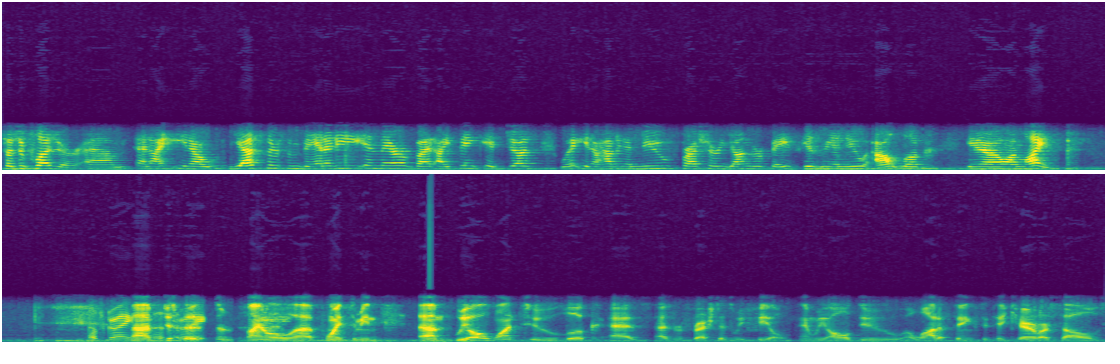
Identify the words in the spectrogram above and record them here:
such a pleasure. Um, and I, you know, yes, there's some vanity in there, but I think it just, you know, having a new, fresher, younger face gives me a new outlook, you know, on life. That's great. Uh, That's just great. A, some final uh, points. I mean, um, we all want to look as as refreshed as we feel, and we all do a lot of things to take care of ourselves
